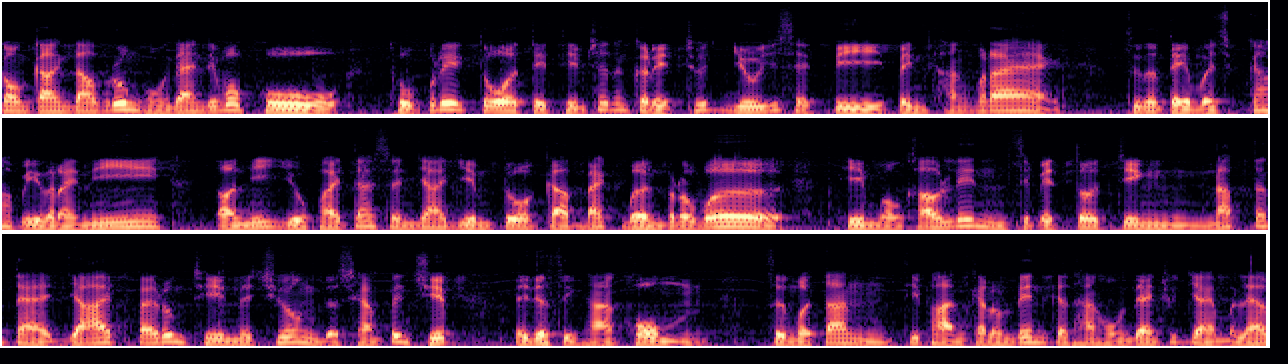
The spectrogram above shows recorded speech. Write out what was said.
กองกลางดาวรุ่งของแดนลิเวอร์พูลถูกเรียกตัวติดทีมชาติอังกฤษชุดยู21ปีเป็นครั้งแรก ซึ่งนักเตะวัย 19 ปีรายนี้ ตอนนี้อยู่ภายใต้สัญญายืมตัวกับแบ็กเบิร์นโรเวอร์ทีมของเขาเล่น 11 ตัวจริง นับตั้งแต่ย้ายไปร่วมทีมในช่วงเดอะแชมเปี้ยนชิพ เดือนสิงหาคม ซึ่งเมอร์ตันที่ผ่านการลงเล่นกับทางหงแดงชุดใหญ่มาแล้ว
